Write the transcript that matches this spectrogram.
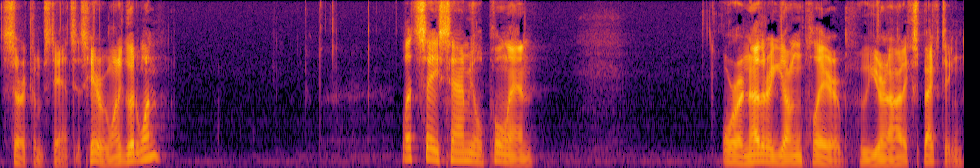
circumstances. Here, we want a good one? Let's say Samuel Poulin or another young player who you're not expecting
